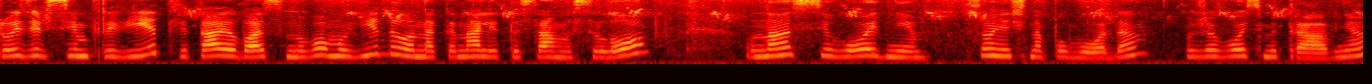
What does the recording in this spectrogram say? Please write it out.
Друзі, всім привіт! Вітаю вас в новому відео на каналі Те саме село. У нас сьогодні сонячна погода, уже 8 травня.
